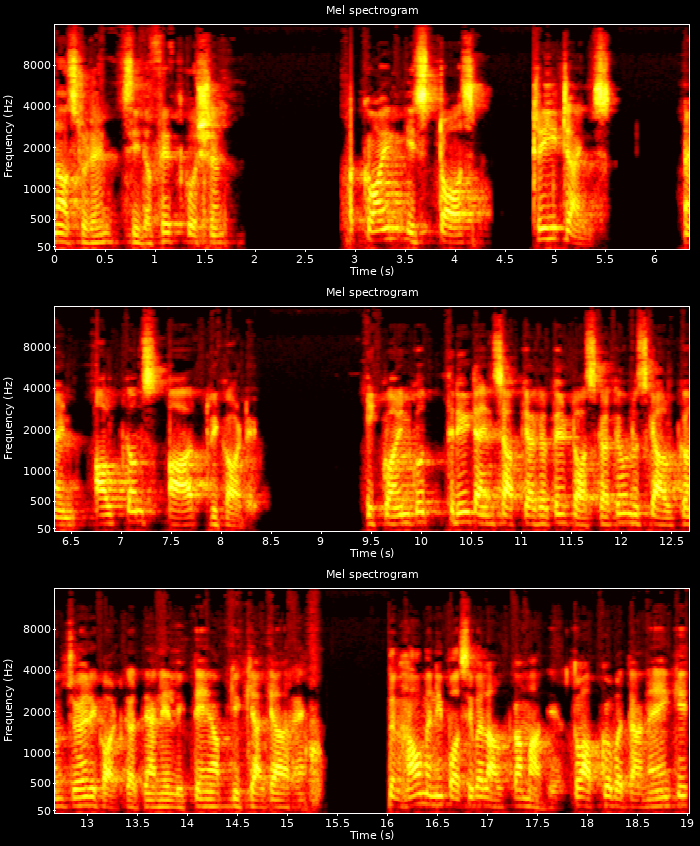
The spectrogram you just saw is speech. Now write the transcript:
Student, see the fifth question. A coin is tossed three times and outcomes are recorded. एक कॉइन को थ्री टाइम्स आप क्या करते हैं? टॉस करते हैं और उसके आउटकम्स जो है रिकॉर्ड करते हैं। यानी लिखते हैं आपके क्या क्या आ रहे हैं। Then how many possible outcome आते हैं तो आपको बताना है कि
